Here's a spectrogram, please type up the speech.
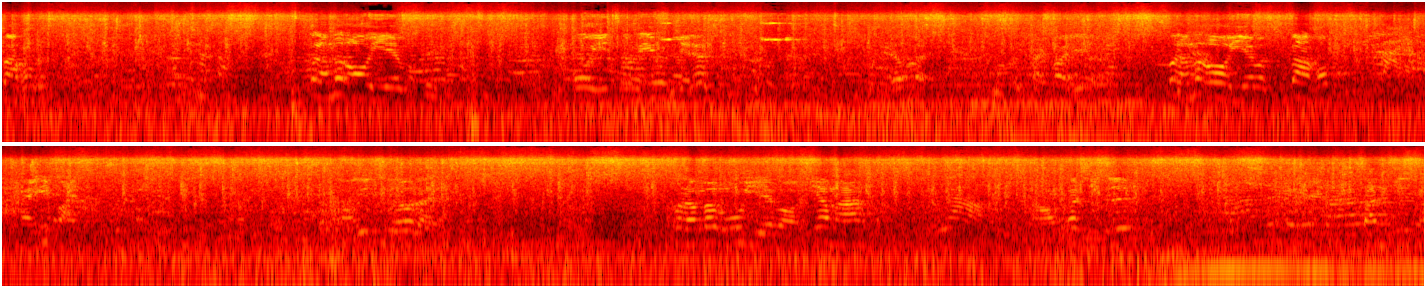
百块。不然要乌鱼的无？乌鱼这边有几了？一百块的，不然要乌鱼的无？一百块，买一百。好，一只过来。不能买五爷不？你要吗？不要。好，那几只？三只够。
